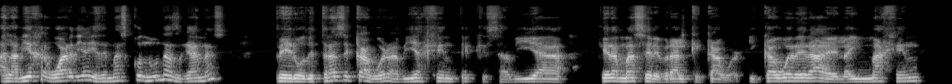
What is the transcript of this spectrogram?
a la vieja guardia y además con unas ganas, pero detrás de Cower había gente que sabía que era más cerebral que Cower. Y Cower era la imagen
